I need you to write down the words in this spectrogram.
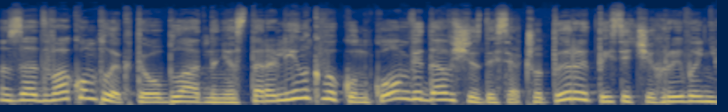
за два комплекти обладнання Starlink виконком віддав 64 тисячі гривень.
